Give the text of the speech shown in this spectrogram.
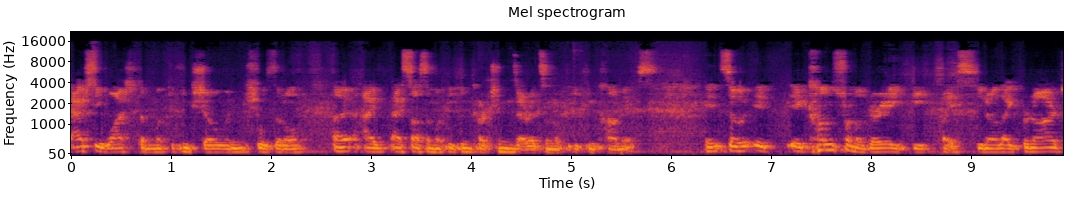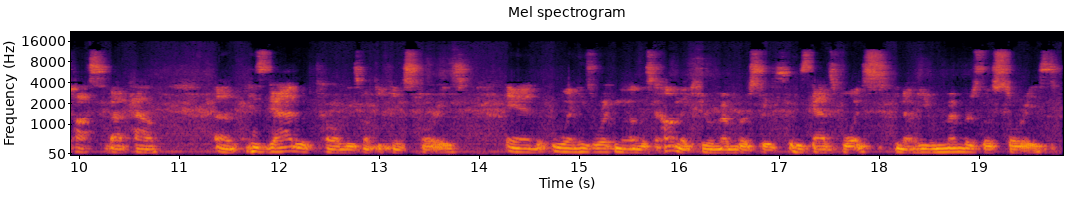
actually watched the Monkey King show when she was little. Uh, I, I, saw some Monkey King cartoons. I read some Monkey King comics. It, so it, it comes from a very deep place. You know, like Bernard talks about how um, his dad would tell him these Monkey King stories. And when he's working on this comic, he remembers his, his dad's voice. You know, he remembers those stories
